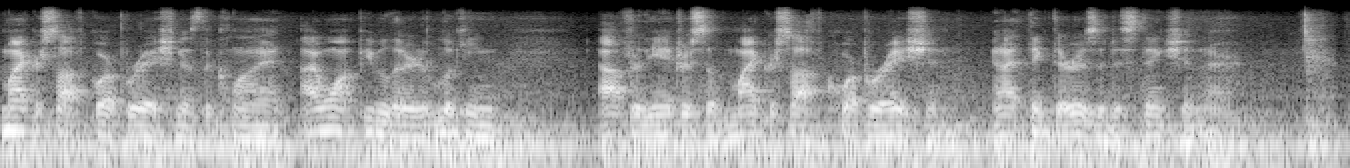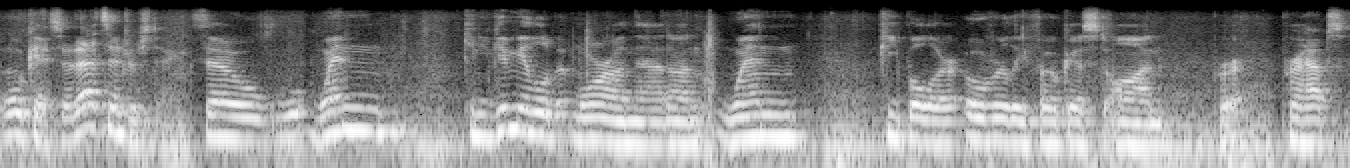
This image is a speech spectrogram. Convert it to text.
Microsoft Corporation as the client. I want people that are looking out for the interests of Microsoft Corporation, and I think there is a distinction there. Okay, so that's interesting. So when can you give me a little bit more on that on when people are overly focused on per, perhaps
